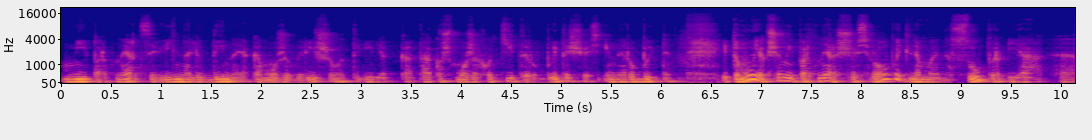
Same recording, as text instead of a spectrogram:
мій партнер це вільна людина, яка може вирішувати і яка також може хотіти робити щось і не робити. І тому, якщо мій партнер щось робить для мене, супер, я е,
